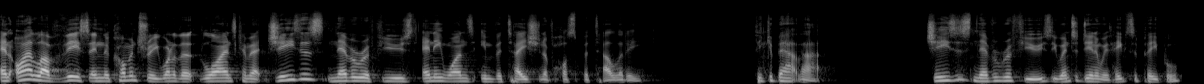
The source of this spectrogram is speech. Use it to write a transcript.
And I love this. In the commentary, one of the lines came out Jesus never refused anyone's invitation of hospitality. Think about that. Jesus never refused. He went to dinner with heaps of people.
